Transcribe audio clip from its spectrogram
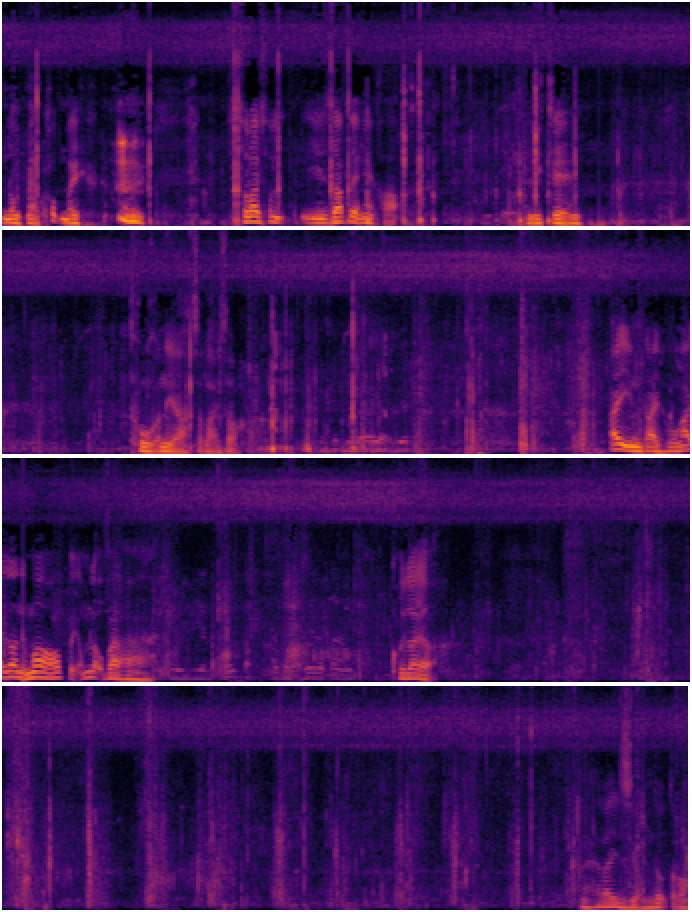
nông mẹ khóc mày. Sau lại sau giáp đây nghe khó lì chen Thu cái này à, sau lại sau ai in tài hồ ngãi con này mò phải ấm lậu và khôi lại ạ. Này đây gì ấm đậu tao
